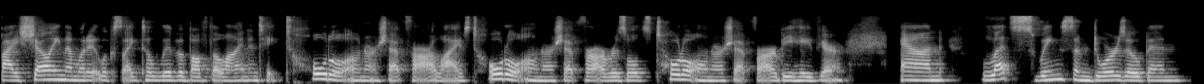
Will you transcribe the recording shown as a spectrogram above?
by showing them what it looks like to live above the line and take total ownership for our lives, total ownership for our results, total ownership for our behavior. And let's swing some doors open.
